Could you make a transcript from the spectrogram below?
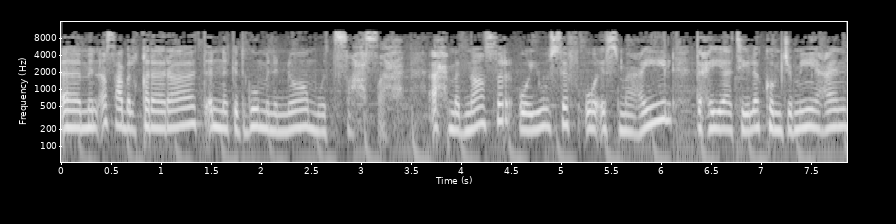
آه، من أصعب القرارات أنك تقوم من النوم وتصحصح. أحمد ناصر ويوسف وإسماعيل تحياتي لكم جميعا.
